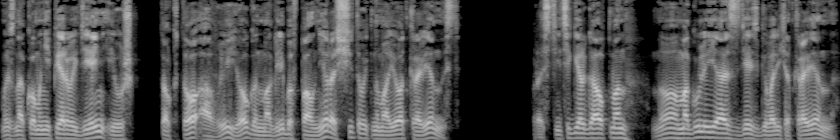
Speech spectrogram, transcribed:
Мы знакомы не первый день, и уж кто-кто, а вы, Йоган, могли бы вполне рассчитывать на мою откровенность. Простите, Гергаутман, но могу ли я здесь говорить откровенно?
